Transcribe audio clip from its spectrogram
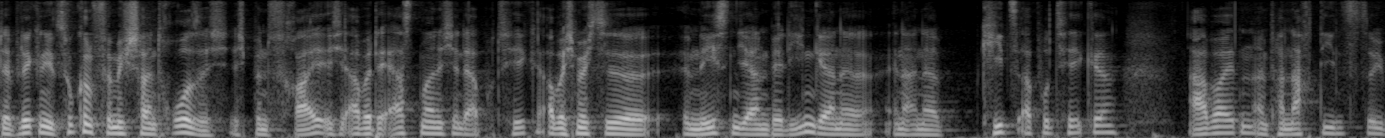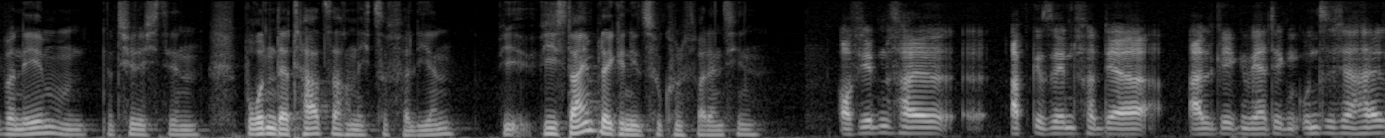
der Blick in die Zukunft für mich scheint rosig. Ich bin frei, ich arbeite erstmal nicht in der Apotheke, aber ich möchte im nächsten Jahr in Berlin gerne in einer Kiezapotheke arbeiten, ein paar Nachtdienste übernehmen und natürlich den Boden der Tatsachen nicht zu verlieren. Wie, wie ist dein Blick in die Zukunft, Valentin? Auf jeden Fall, äh, abgesehen von der allgegenwärtigen Unsicherheit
